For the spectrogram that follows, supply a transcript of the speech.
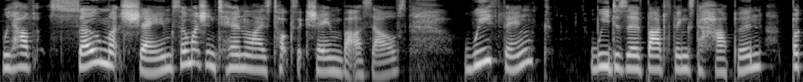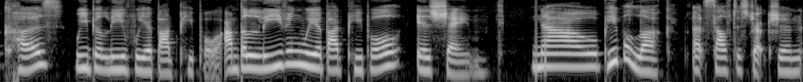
We have so much shame, so much internalized toxic shame about ourselves. We think we deserve bad things to happen because we believe we are bad people, and believing we are bad people is shame. Now, people look at self destruction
